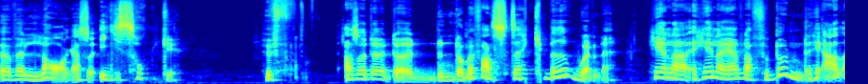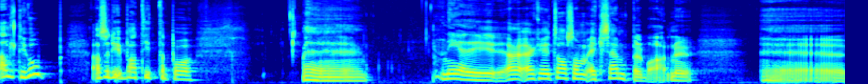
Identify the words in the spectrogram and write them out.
överlag, alltså ishockey. Hur, alltså de, de, de är fan streckberoende. Hela, hela jävla förbundet, all, alltihop. Alltså det är bara att titta på... Eh, ner i, jag, jag kan ju ta som exempel bara nu. Eh,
